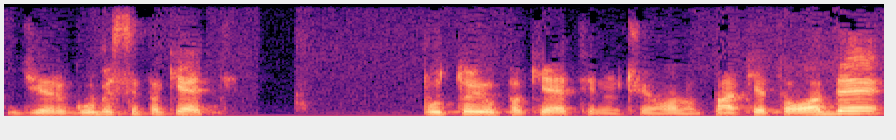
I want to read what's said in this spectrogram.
jer gube se paketi. Putuju paketi, znači ono, paket ode,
